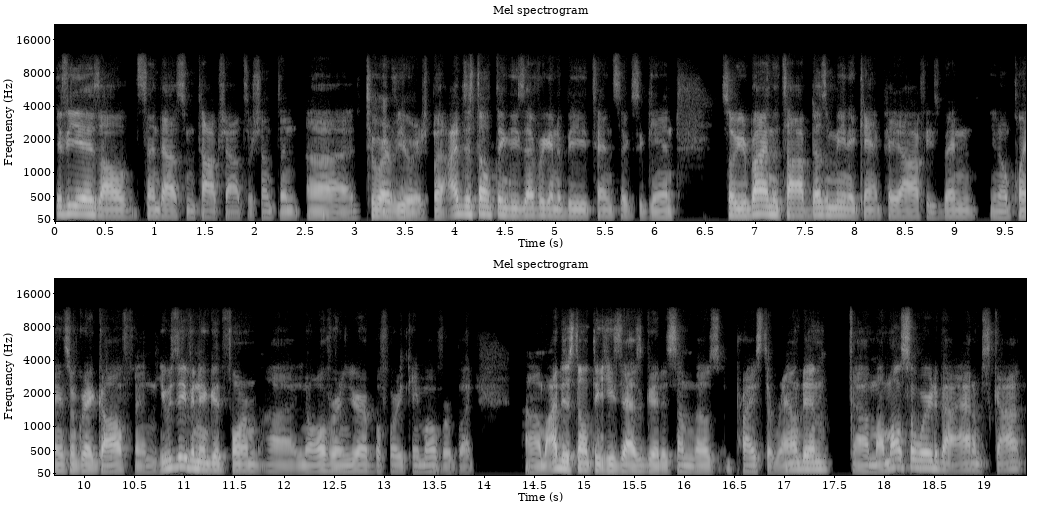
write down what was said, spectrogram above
If he is, I'll send out some top shots or something uh, to our viewers. But I just don't think he's ever going to be 10 6 again. So you're buying the top doesn't mean it can't pay off. He's been, you know, playing some great golf, and he was even in good form, uh, you know, over in Europe before he came over. But um, I just don't think he's as good as some of those priced around him. Um, I'm also worried about Adam Scott.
